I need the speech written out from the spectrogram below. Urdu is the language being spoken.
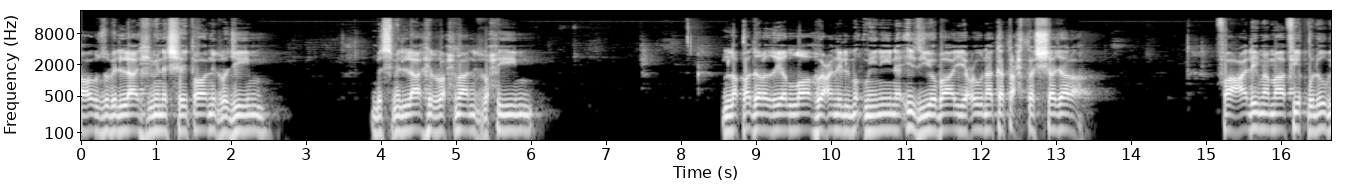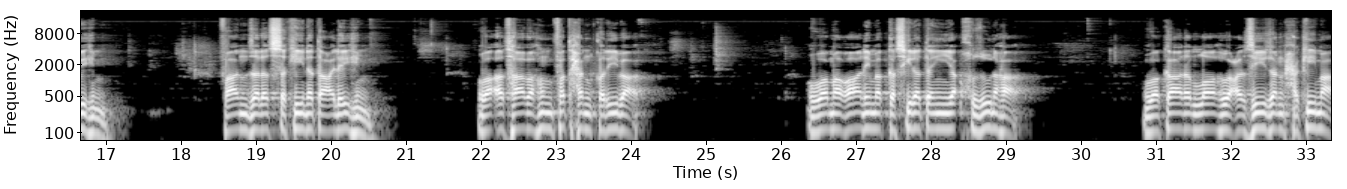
اعوذ باللہ من الشیطان الرجیم۔ بسم اللہ الرحمن الرحیم۔ لقد رضی اللہ عن المؤمنین اذ یبایعونک تحت الشجرہ فعلم ما فی قلوبہم فانزل السکینة علیہم واصابہم فتحا قریبا ومغانم کثیرة یأخذونها وکان اللہ عزیزً حکیمہ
